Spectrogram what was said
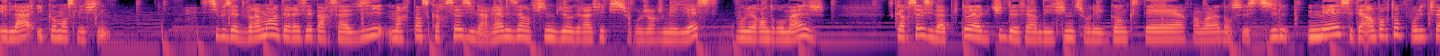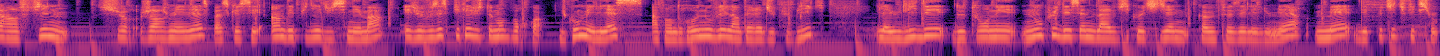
et là il commence les films. Si vous êtes vraiment intéressé par sa vie, Martin Scorsese il a réalisé un film biographique sur Georges Méliès pour lui rendre hommage. Scorsese, il a plutôt l'habitude de faire des films sur les gangsters, enfin voilà, dans ce style. Mais c'était important pour lui de faire un film sur Georges Méliès parce que c'est un des piliers du cinéma et je vais vous expliquer justement pourquoi. Du coup, Méliès, afin de renouveler l'intérêt du public, il a eu l'idée de tourner non plus des scènes de la vie quotidienne comme faisaient les Lumières, mais des petites fictions.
